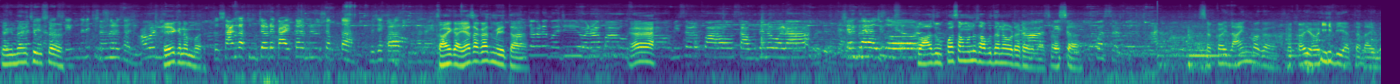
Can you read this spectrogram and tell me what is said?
शेंगदाण्याची उसळ. शेंगदाण्याची उसळ एक नंबर. तर सांगा तुमच्याकडे काय काय मिळू शकता? म्हणजे कळत मला काय. काय काय? ह्या सगळ्यात मिळतात. आमच्याकडे भजी वडापाव हा. मिसळ पाव साबुदाणा वडा शेंगदाण्याची उसळ. तो आज उपासा म्हणून साबुदाणा वडा ठेवला असा. सकाळी लाईन बघा सकाळी होईली आता लाईन.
